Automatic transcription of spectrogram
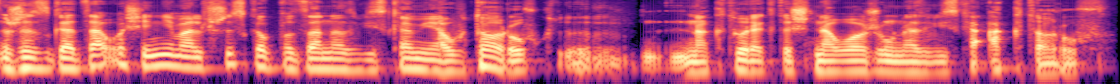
że zgadzało się niemal wszystko poza nazwiskami autorów, na które ktoś nałożył nazwiska aktorów.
